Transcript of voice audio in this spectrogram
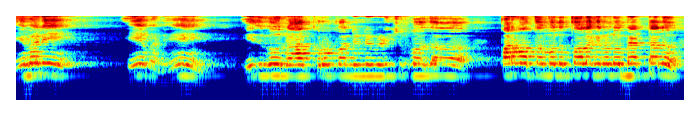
ఏమని? ఏమని? ఇదిగో నా కృప నిన్ను విడిచిపోదా. పర్వతములు తొలగినను మెట్టలు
